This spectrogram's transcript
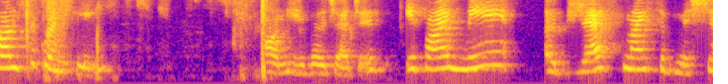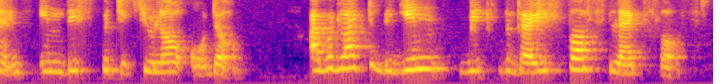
Consequently, honorable judges, if I may address my submissions in this particular order, I would like to begin with the very first leg first,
